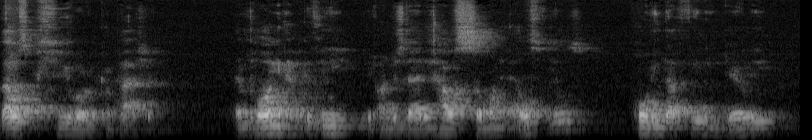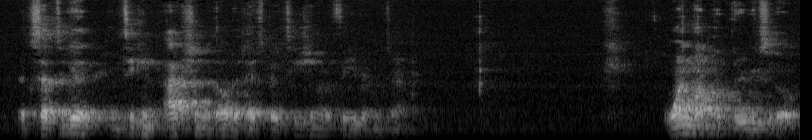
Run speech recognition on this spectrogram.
That was pure compassion. Employing empathy in understanding how someone else feels, holding that feeling dearly, accepting it, and taking action without the expectation of a favor in return. One month and three weeks ago,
